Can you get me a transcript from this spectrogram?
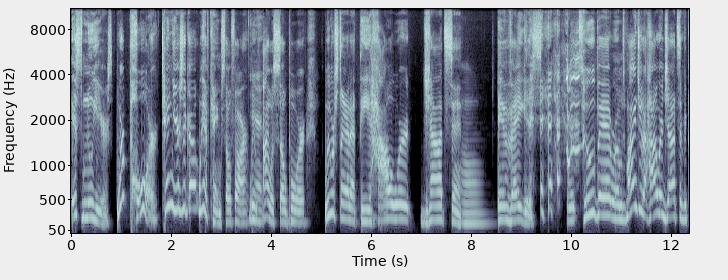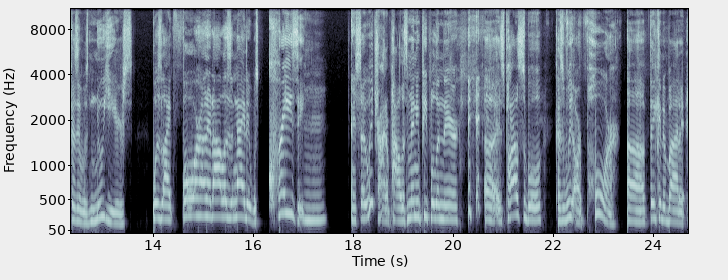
it's New Year's. We're poor. Ten years ago, we have came so far. We- Yeah. I was so poor. We were staying at the Howard Johnson Oh. in Vegas with two bedrooms. Mind you, the Howard Johnson, because it was New Year's, was like four hundred dollars a night. It was crazy. Mhm. And so we're trying to pile as many people in there uh, as possible because we are poor. Uh, thinking about it,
